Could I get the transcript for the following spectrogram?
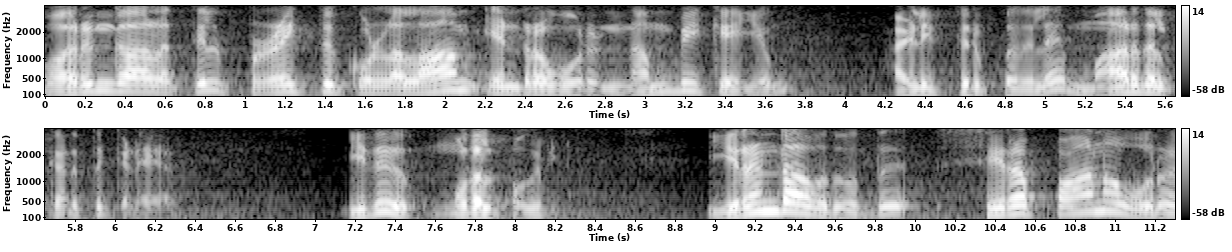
வருங்காலத்தில் பிழைத்து கொள்ளலாம் என்ற ஒரு நம்பிக்கையும் அளித்திருப்பதில் மாறுதல் கருத்து கிடையாது. இது முதல் பகுதி. இரண்டாவது வந்து சிறப்பான ஒரு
